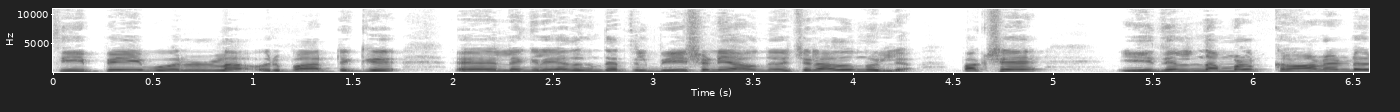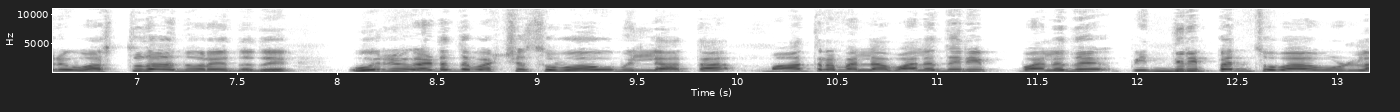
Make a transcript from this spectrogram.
സി പി ഐ പോലുള്ള ഒരു പാർട്ടിക്ക് അല്ലെങ്കിൽ ഏതെങ്കിലും തരത്തിൽ ഭീഷണിയാവുന്ന വെച്ചാൽ അതൊന്നുമില്ല. പക്ഷേ ഇതിൽ നമ്മൾ കാണേണ്ട ഒരു വസ്തുത എന്ന് പറയുന്നത് ഒരു ഇടതുപക്ഷ സ്വഭാവമില്ലാത്ത മാത്രമല്ല വലതിരി വലത് പിന്തിരിപ്പൻ സ്വഭാവമുള്ള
